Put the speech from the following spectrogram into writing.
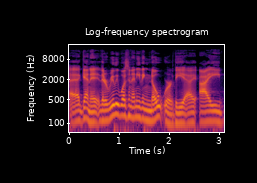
again, it, there really wasn't anything noteworthy. I, I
